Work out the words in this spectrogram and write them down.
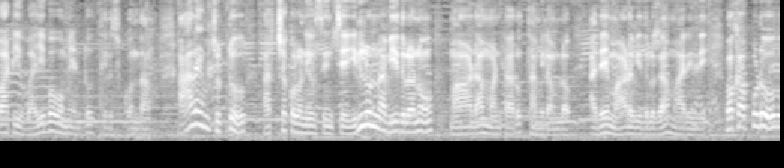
వాటి వైభవం ఏంటో తెలుసుకుందాం. ఆలయం చుట్టూ అర్చకులు నివసించే ఇల్లున్న వీధులను మాడం అంటారు తమిళంలో. అదే మాడ వీధులుగా మారింది. ఒకప్పుడు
